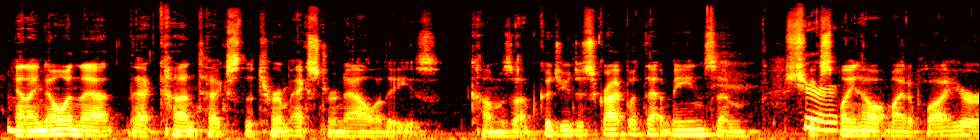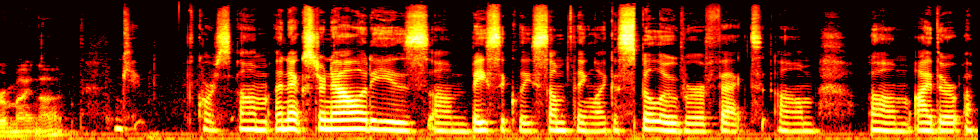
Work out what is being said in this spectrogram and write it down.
Mm-hmm. And I mm-hmm. know in that, that context the term externalities comes up. Could you describe what that means and sure. explain how it might apply here or might not? Okay. Of course, um, an externality is um, basically something like a spillover effect, um, um either a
